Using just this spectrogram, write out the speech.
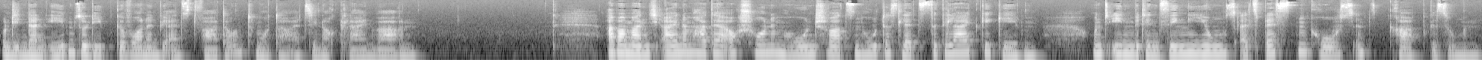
und ihn dann ebenso lieb gewonnen wie einst Vater und Mutter, als sie noch klein waren. Aber manch einem hat er auch schon im hohen schwarzen Hut das letzte Geleit gegeben und ihn mit den Singjungs als besten Gruß ins Grab gesungen.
